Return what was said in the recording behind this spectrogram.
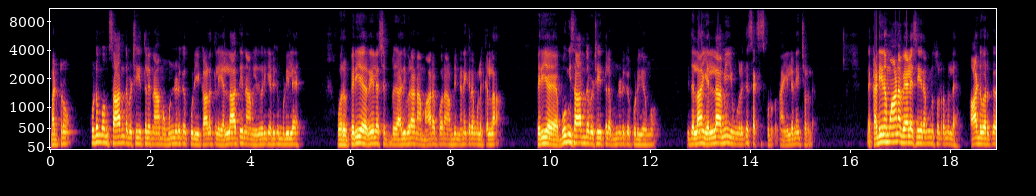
மற்றும் குடும்பம் சார்ந்த விஷயத்தில் நாம் முன்னெடுக்கக்கூடிய காலத்தில் எல்லாத்தையும் நாம் இது வரைக்கும் எடுக்க முடியல. ஒரு பெரிய ரியல் எஸ்டேட் அதிபராக நான் மாற போகிறேன் அப்படின்னு நினைக்கிறவங்களுக்கெல்லாம் பெரிய பூமி சார்ந்த விஷயத்தில் முன்னெடுக்கக்கூடியவங்க இதெல்லாம் எல்லாமே இவங்களுக்கு சக்ஸஸ் கொடுக்கும். நான் இல்லைன்னே சொல்லலை. இந்த கடினமான வேலை செய்கிறவங்களும் சொல்கிறோமில்ல ஹார்ட் ஒர்க்கு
